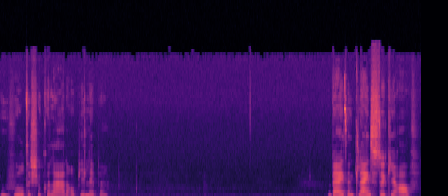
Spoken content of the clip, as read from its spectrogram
Hoe voelt de chocolade op je lippen? Bijt een klein stukje af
